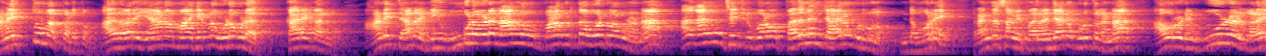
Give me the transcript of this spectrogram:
அனைத்து மக்களுக்கும் அதில் வர ஏனோ ஆகியெல்லாம் விடக்கூடாது காரைக்கால் அனைத்து ஆனால் நீ உங்களை விட நாங்களும் பணம் கொடுத்தா ஓட்டு வாங்கணும்னா அது நாங்களும் செஞ்சுட்டு போகிறோம் பதினஞ்சாயிரம் கொடுக்கணும். இந்த முறை ரங்கசாமி பதினஞ்சாயிரம் கொடுக்கலன்னா அவருடைய ஊழல்களை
